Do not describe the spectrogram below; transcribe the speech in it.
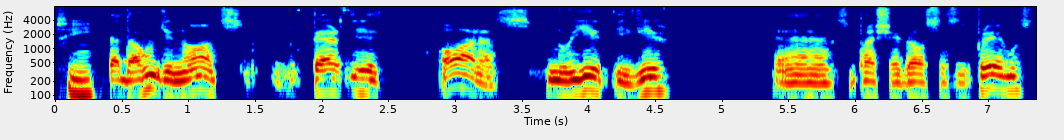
Sim. Cada um de nós perde horas no ir e vir é, para chegar aos seus empregos,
